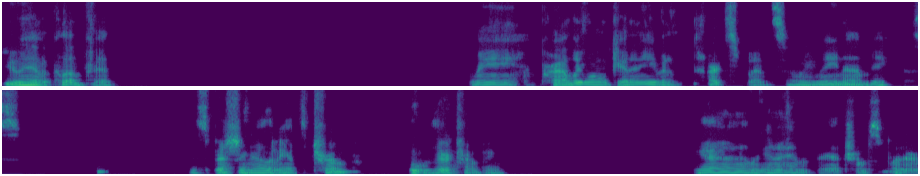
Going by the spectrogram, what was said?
you have a club fit? We probably won't get an even heart split, so we may not make this. Especially now that we have to trump. Oh, they're trumping. Yeah, we're gonna have a bad trump splitter.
